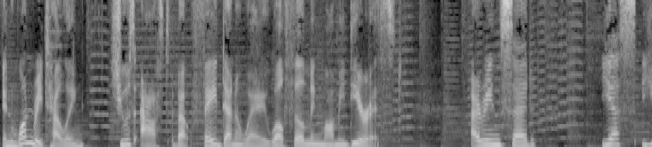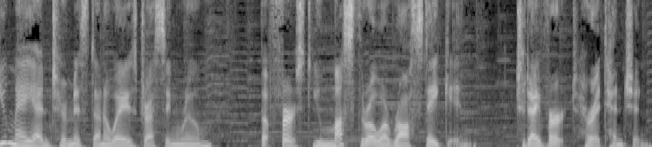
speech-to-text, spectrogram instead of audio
In one retelling, she was asked about Faye Dunaway while filming Mommy Dearest. Irene said, Yes, you may enter Miss Dunaway's dressing room, but first you must throw a raw steak in to divert her attention.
